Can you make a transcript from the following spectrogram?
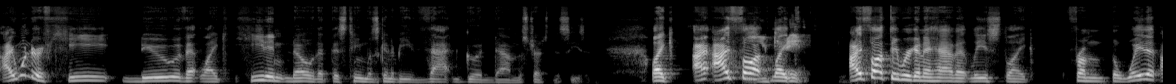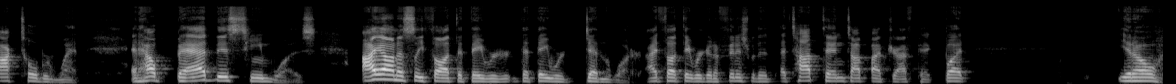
I wonder if he knew that like he didn't know that this team was going to be that good down the stretch of the season. Like I, I thought You like can't. I thought they were going to have at least like from the way that October went and how bad this team was. I honestly thought that they were that they were dead in the water. I thought they were going to finish with a, a top 10, top 5 draft pick, but you know,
